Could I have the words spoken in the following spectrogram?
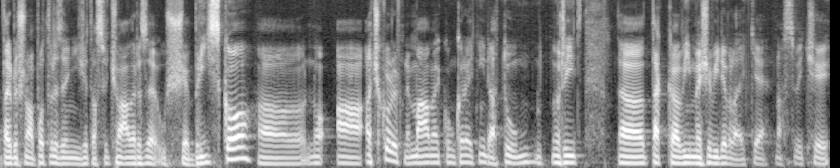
tak došlo na potvrzení, že ta switchová verze už je blízko. No a ačkoliv nemáme konkrétně konkrétní datum, nutno říct, eh, tak víme, že vyjde v létě na Switchi.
